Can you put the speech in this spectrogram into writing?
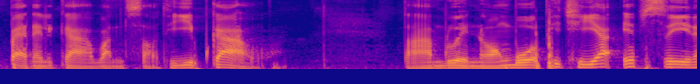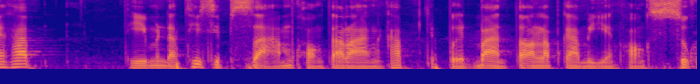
18 นาฬิกาวันเสาร์ที่ 29 ตามด้วยหนองบัวพิชยะ FC นะครับทีมอันดับที่ 13 ของตารางนะครับ จะเปิดบ้านต้อนรับการมาเยือนของสุโข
